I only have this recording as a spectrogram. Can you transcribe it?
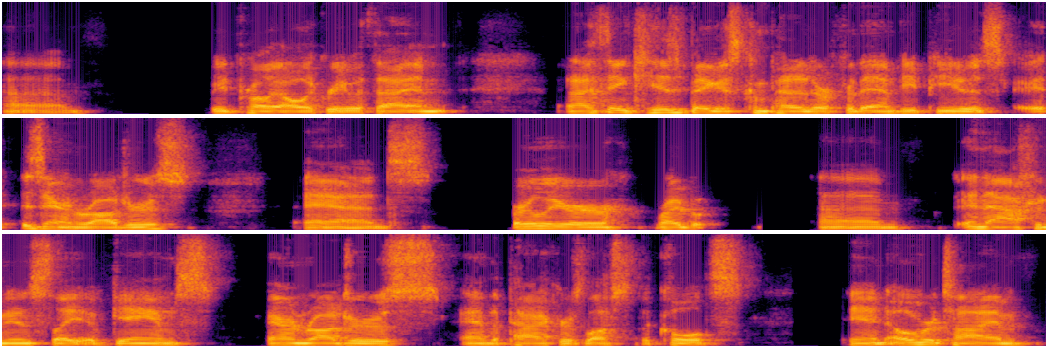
um, we'd probably all agree with that and and i think his biggest competitor for the mvp is is aaron rodgers and earlier right um, in the afternoon slate of games Aaron Rodgers and the Packers lost to the Colts in overtime,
